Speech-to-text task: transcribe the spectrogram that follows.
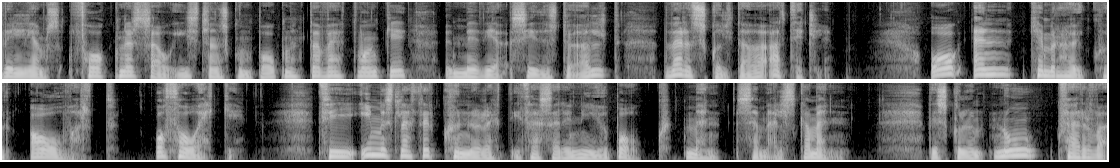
Williams Faulkners á íslenskum bókmyndavettvangi um miðja síðustu öld verðskuldaða aðtekli. Og enn kemur haukur á óvart og þó ekki. Því ímislegt er kunnuregt í þessari nýju bók, menn sem elska menn. Við skulum nú hverfa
